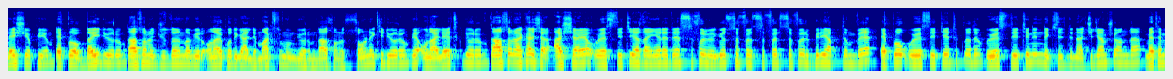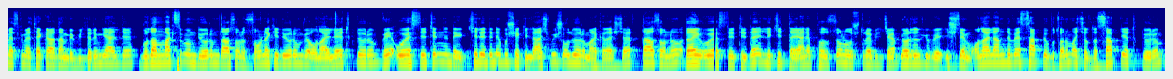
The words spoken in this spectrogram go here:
5 yapayım. Approve dayı diyorum. Daha sonra cüzdanıma bir onay kodu geldi. Maksimum diyorum. Daha sonra sonraki diyorum ve onaylaya tıklıyorum. Daha sonra arkadaşlar aşağıya USDT yazan yere de 0,0001 yaptım ve Approve USDT'ye tıkladım. USDT'nin de kilidini açacağım şu anda. Metamask'ime tekrardan bir bildirim geldi. Buradan maksimum diyorum. Daha sonra sonraki diyorum ve onaylaya tıklıyorum. Ve USDT'nin de kilidini bu şekilde açmış oluyorum arkadaşlar. Daha sonra DAI USDT USDT'de likitte yani pozisyon oluşturabileceğim. Gördüğünüz gibi işlem onaylandı ve Supply butonum açıldı. Supply'e tıklıyorum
